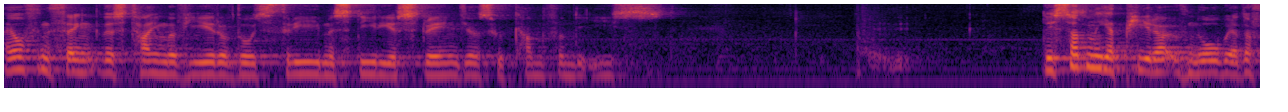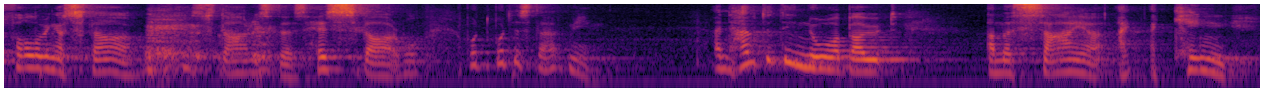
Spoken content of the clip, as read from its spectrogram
I often think this time of year of those three mysterious strangers who come from the east. They suddenly appear out of nowhere. They're following a star. What star is this? His star. Well, what, what does that mean? And how did they know about a Messiah, a, a king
